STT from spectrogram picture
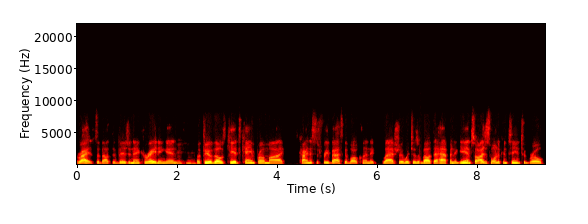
Right. It's about the vision and creating. And mm-hmm. a few of those kids came from my Kindness is Free basketball clinic last year, which is about to happen again. So I just want to continue to grow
